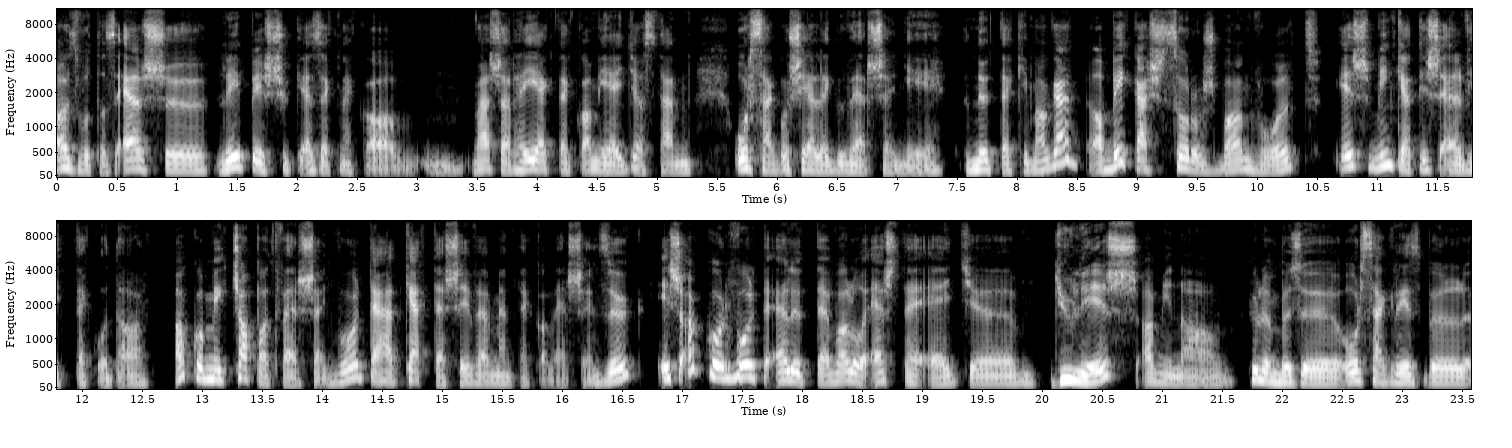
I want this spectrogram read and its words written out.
az volt az első lépésük ezeknek a vásárhelyeknek, ami egy aztán országos jellegű versenyé nőtte ki magát. A békás szorosban volt, és minket is elvittek oda akkor még csapatverseny volt, tehát kettesével mentek a versenyzők, és akkor volt előtte való este egy gyűlés, amin a különböző országrészből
